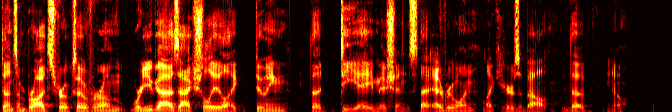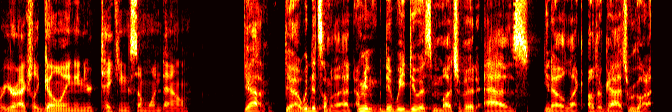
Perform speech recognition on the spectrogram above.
done some broad strokes over them. Were you guys actually like doing the DA missions that everyone like hears about? The you know where you're actually going and you're taking someone down. Yeah, yeah, we did some of that. I mean, did we do as much of it as you know, like other guys were going out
